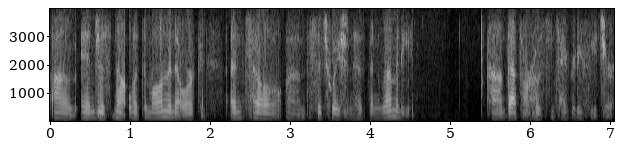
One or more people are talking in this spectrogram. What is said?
um, and just not let them on the network until um, the situation has been remedied. Uh, that's our host integrity feature.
